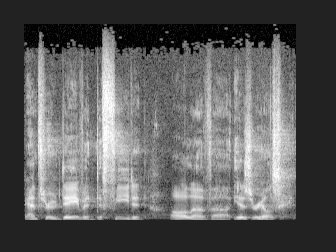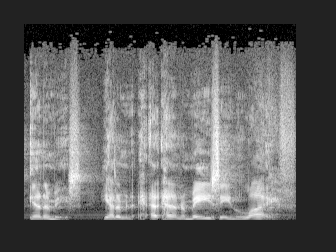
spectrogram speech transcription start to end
And through David, defeated all of uh, Israel's enemies. He had, had an amazing life.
